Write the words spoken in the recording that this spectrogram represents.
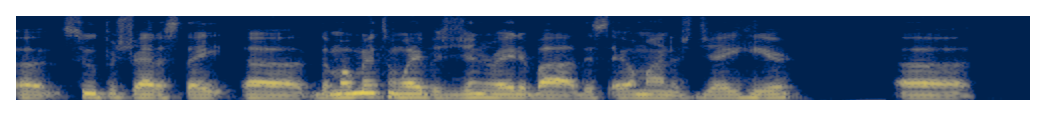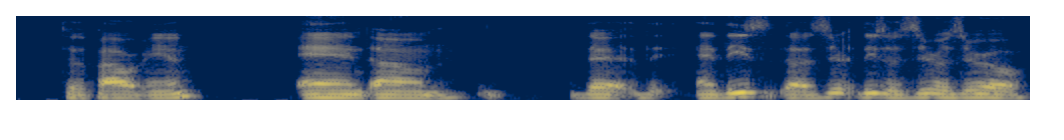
uh, superstrata state. Uh, the momentum wave is generated by this L minus J here uh, to the power of N. And um, the, the and these uh, zero, these are zero zero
